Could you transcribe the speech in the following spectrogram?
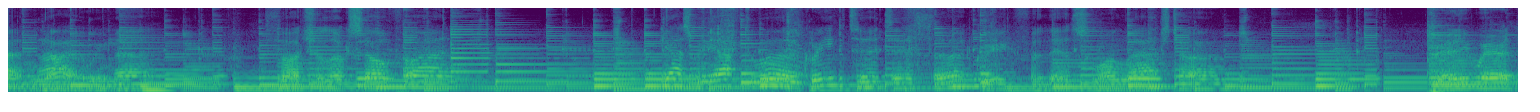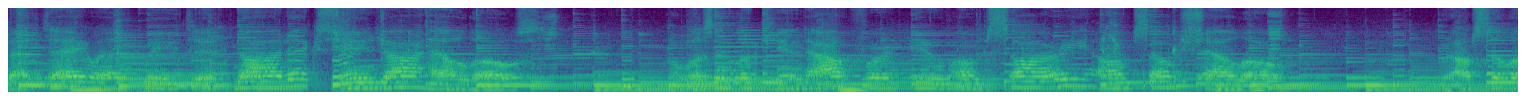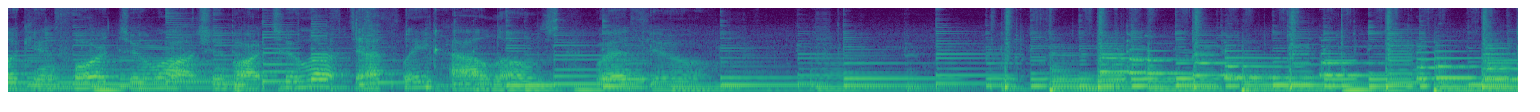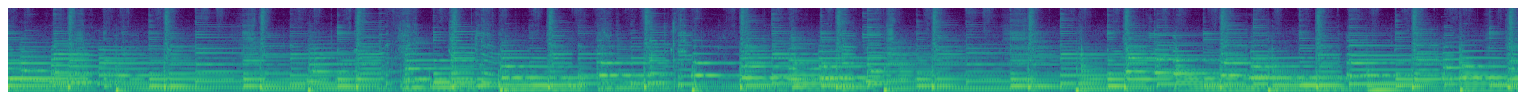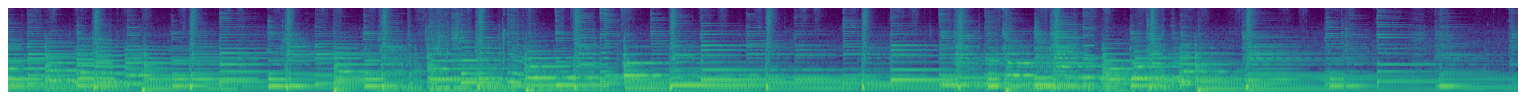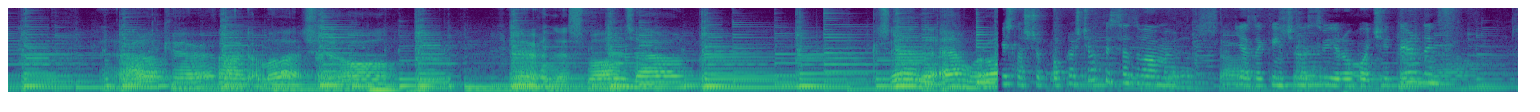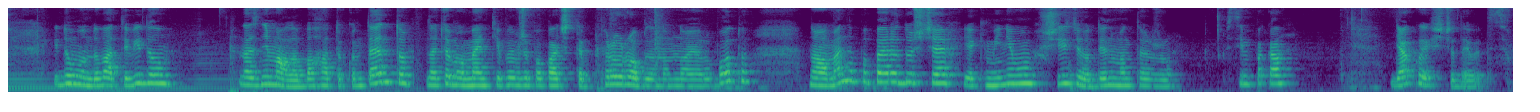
That night we met? Thought you looked so fine. Guess we have to agree to disagree for this one last time. Pretty weird that day when we did not exchange our hellos. I wasn't looking out for you. I'm sorry, I'm so shallow. I'm still looking forward to watching part two of Deathly Hallows with you. З вами. Я закінчила свій робочий тиждень. і думаю давати відео. Назнімала багато контенту. На цьому моменті ви вже побачите пророблену мною роботу. Ну а в мене попереду ще, як мінімум, 6 годин монтажу. Всім пока! Дякую, що дивитеся.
